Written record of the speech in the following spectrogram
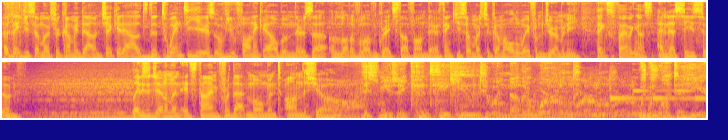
Uh, thank you so much for coming down. Check it out. The 20 years of Euphonic album. There's uh, a lot of, love, of great stuff on there. Thank you so much for coming all the way from Germany. Thanks for having us. And uh, see you soon. Ladies and gentlemen, it's time for that moment on the show. This music can take you to another world. We, we want to hear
